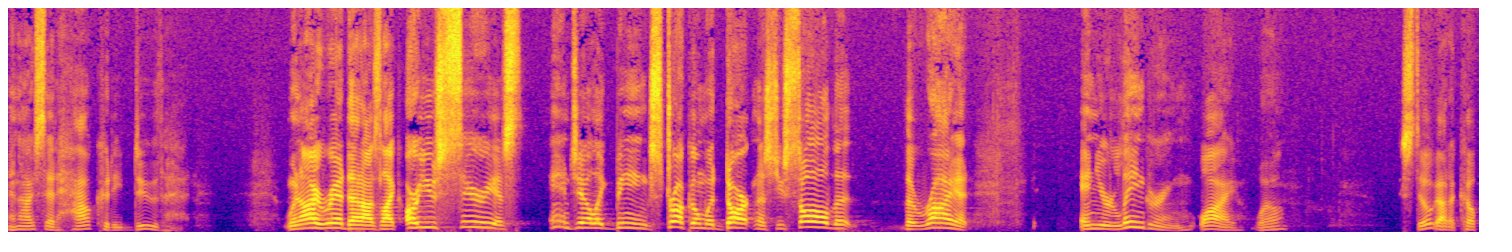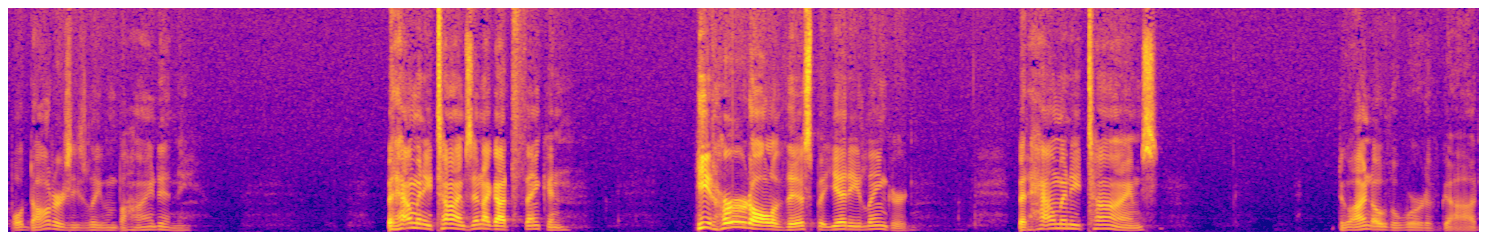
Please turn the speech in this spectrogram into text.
And I said, How could he do that? When I read that, I was like, Are you serious? Angelic being struck him with darkness. You saw the, the riot and you're lingering. Why? Well, still got a couple of daughters he's leaving behind, isn't he? But how many times, then I got to thinking, he had heard all of this, but yet he lingered. But how many times do I know the Word of God?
